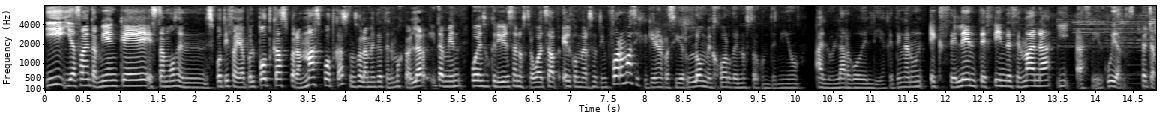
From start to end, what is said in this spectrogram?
Y ya saben también que estamos en Spotify Apple Podcast para más podcasts, no solamente tenemos que hablar, y también pueden suscribirse a nuestro WhatsApp El Comercio Te Informa si es que quieren recibir lo mejor de nuestro contenido a lo largo del día. Que tengan un excelente fin de semana y a seguir cuidándose. Chao, chao.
